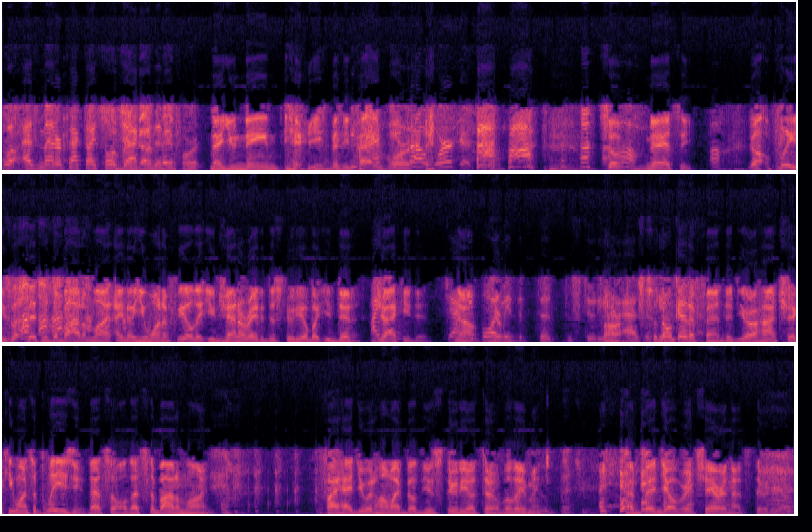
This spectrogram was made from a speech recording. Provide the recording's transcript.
Well, as a matter of fact, I told Somebody's got Jackie to that pay for it. Now you named. Yeah, he's busy paying for He's out it. working. So oh. Nancy, oh, uh, please, this is the bottom line. I know you want to feel that you generated the studio, but you didn't. I Jackie didn't. did. Jackie Now, bought me the, the, the studio All right. as a So don't get offended. You're a hot chick. He wants to please you. That's all. That's the bottom line. if I had you at home, I'd build you a studio too. Believe me. I'd bend you over a chair in that studio.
